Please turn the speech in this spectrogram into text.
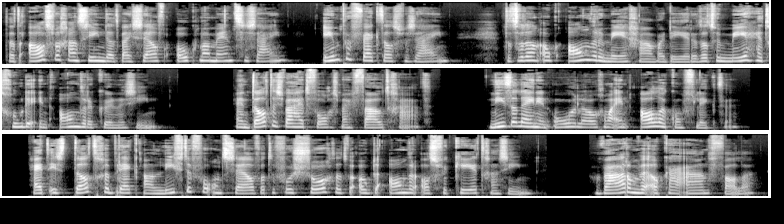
Dat als we gaan zien dat wij zelf ook maar mensen zijn, imperfect als we zijn, dat we dan ook anderen meer gaan waarderen, dat we meer het goede in anderen kunnen zien. En dat is waar het volgens mij fout gaat. Niet alleen in oorlogen, maar in alle conflicten. Het is dat gebrek aan liefde voor onszelf wat ervoor zorgt dat we ook de ander als verkeerd gaan zien. Waarom we elkaar aanvallen.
